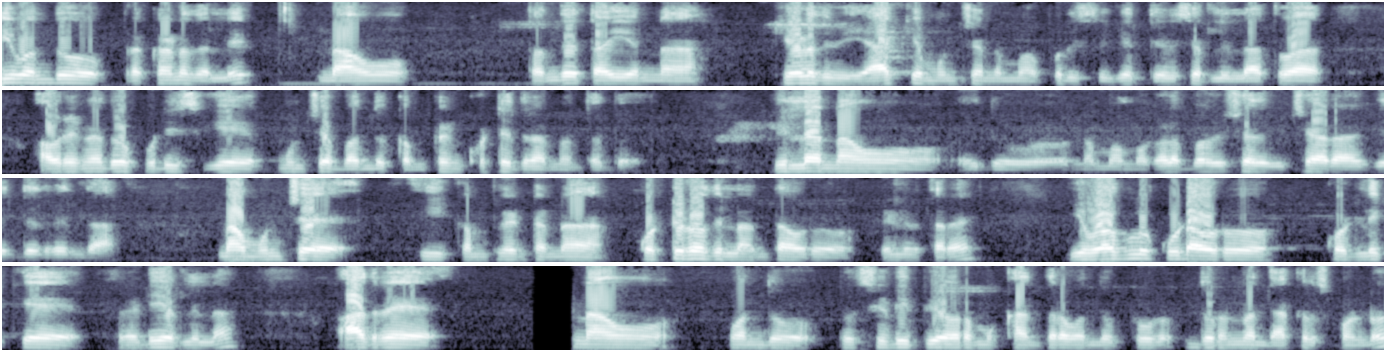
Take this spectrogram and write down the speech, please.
ಈ ಒಂದು ಪ್ರಕರಣದಲ್ಲಿ ನಾವು ತಂದೆ ತಾಯಿಯನ್ನ ಕೇಳಿದ್ವಿ, ಯಾಕೆ ಮುಂಚೆ ನಮ್ಮ ಪೊಲೀಸರಿಗೆ ತಿಳಿಸಿರ್ಲಿಲ್ಲ ಅಥವಾ ಅವ್ರೇನಾದ್ರೂ ಪೊಲೀಸ್ಗೆ ಮುಂಚೆ ಬಂದು ಕಂಪ್ಲೇಂಟ್ ಕೊಟ್ಟಿದ್ರ ಅನ್ನೋಂಥದ್ದು ಇಲ್ಲ, ನಾವು ಇದು ನಮ್ಮ ಮಗಳ ಭವಿಷ್ಯದ ವಿಚಾರ ಆಗಿದ್ದರಿಂದ ನಾವು ಮುಂಚೆ ಈ ಕಂಪ್ಲೇಂಟ್ ಅನ್ನ ಕೊಟ್ಟಿರೋದಿಲ್ಲ ಅಂತ ಅವರು ಹೇಳಿರ್ತಾರೆ. ಇವಾಗ್ಲೂ ಕೂಡ ಅವರು ಕೊಡ್ಲಿಕ್ಕೆ ರೆಡಿ ಇರಲಿಲ್ಲ. ಆದ್ರೆ ನಾವು ಒಂದು ಸಿ ಡಿ ಪಿ ಅವರ ಮುಖಾಂತರ ಒಂದು ದೂರ- ದೂರನ್ನ ದಾಖಲಿಸ್ಕೊಂಡು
